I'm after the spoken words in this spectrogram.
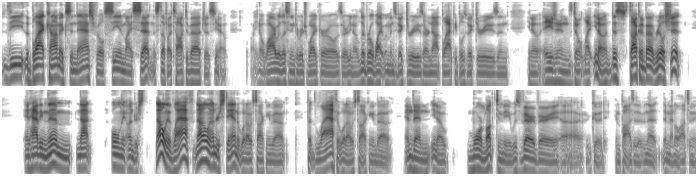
the the black comics in nashville seeing my set and the stuff i talked about just you know you know why are we listening to rich white girls or you know liberal white women's victories are not black people's victories and you know asians don't like you know just talking about real shit and having them not only under not only laugh not only understand what i was talking about but laugh at what I was talking about and then, you know, warm up to me was very, very uh, good and positive, and that, that meant a lot to me.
